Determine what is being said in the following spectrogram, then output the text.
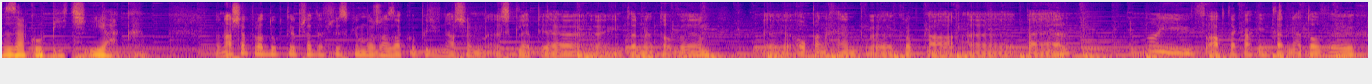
zakupić i jak? No nasze produkty przede wszystkim można zakupić w naszym sklepie e, internetowym e, openhemp.pl no i w aptekach internetowych,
